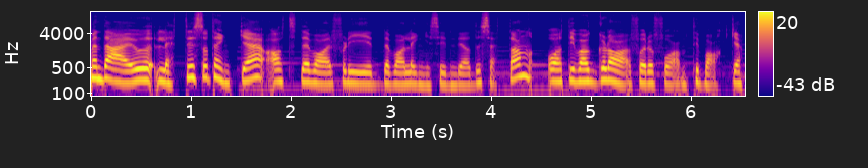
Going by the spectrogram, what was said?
Men det er jo lettest å tenke at det var fordi det var lenge siden de hadde sett han, og at de var glade for å få han tilbake.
